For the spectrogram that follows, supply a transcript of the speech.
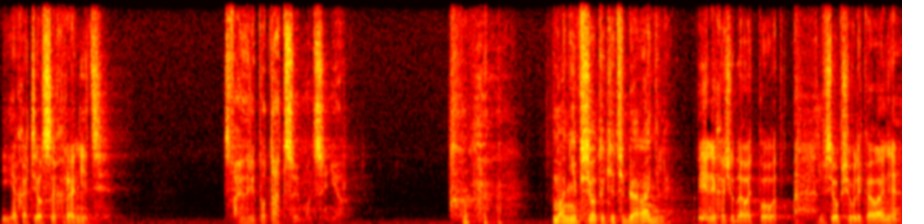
Я хотел сохранить свою репутацию, монсеньор. Но они все-таки тебя ранили. Я не хочу давать повод для всеобщего ликования.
